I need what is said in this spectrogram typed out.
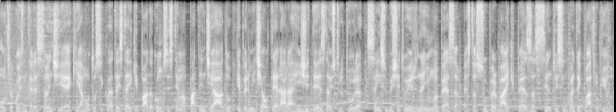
Outra coisa interessante é que a motocicleta está equipada com um sistema patenteado que permite alterar a rigidez da estrutura sem substituir nenhuma peça. Esta Superbike pesa 154 kg.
